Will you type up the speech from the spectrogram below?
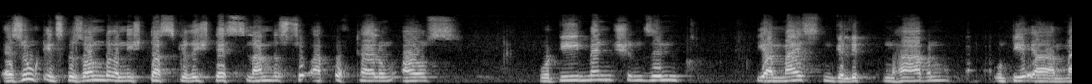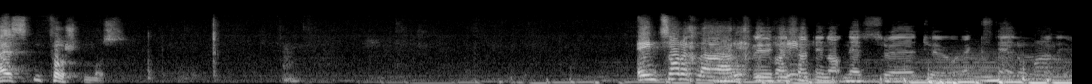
Er sucht insbesondere nicht das Gericht des Landes zur Aburteilung aus, wo die Menschen sind, die am meisten gelitten haben und die er am meisten fürchten muss. Richting waarin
